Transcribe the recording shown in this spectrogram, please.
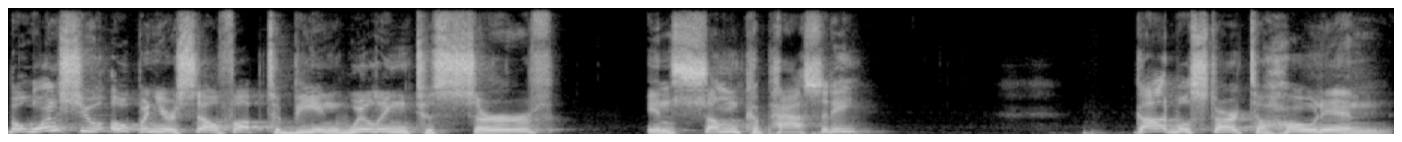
But once you open yourself up to being willing to serve in some capacity, God will start to hone in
